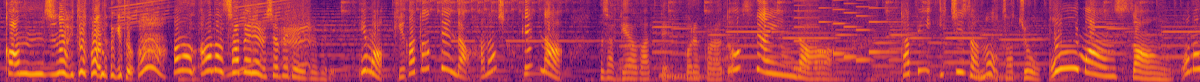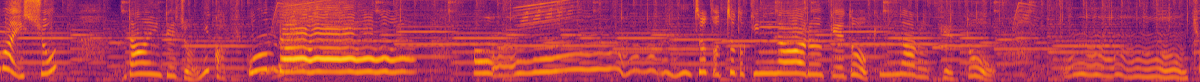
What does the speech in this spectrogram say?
感じの人なんだけど、あな、あなた喋れる喋れる喋れる。今、気が立ってんだ。話しかけんな。ふざけやがって。これからどうすりゃいいんだ。旅一座の座長、ゴーマンさん。お名前一緒？団員手帳に書き込んだ。ちょっとちょっと気になるけど気になるけどうん兄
